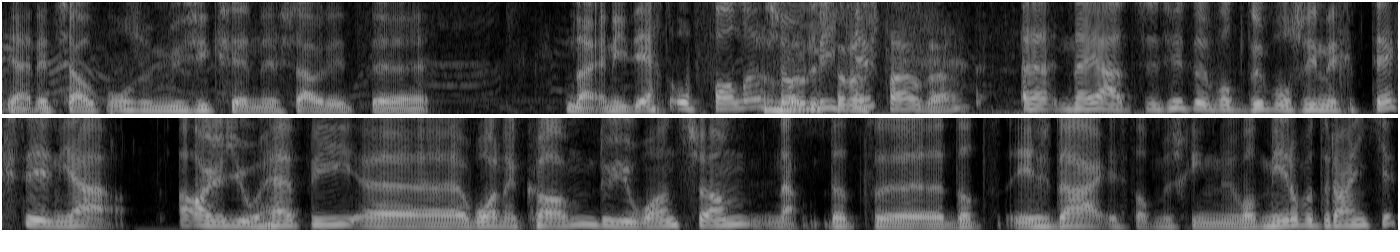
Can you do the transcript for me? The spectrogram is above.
Ja, dit zou op onze muziekzender zou dit, uh, nou ja, niet echt opvallen. Wat is er dan stout aan? Uh, nou ja, er zitten wat dubbelzinnige teksten in. Ja, Are you happy? Uh, wanna come? Do you want some? Nou, dat, uh, dat is daar is dat misschien wat meer op het randje.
